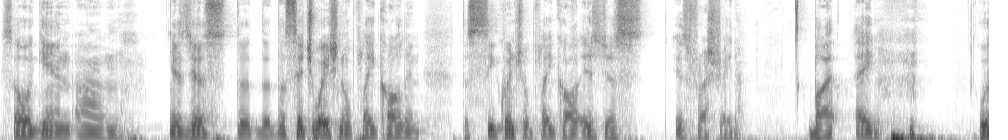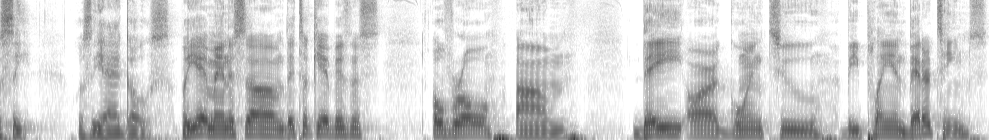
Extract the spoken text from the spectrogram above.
So again, um, it's just the, the, the situational play calling, the sequential play call is just is frustrating. But hey, we'll see. We'll see how it goes. But yeah, man, it's um they took care of business overall. Um they are going to be playing better teams.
